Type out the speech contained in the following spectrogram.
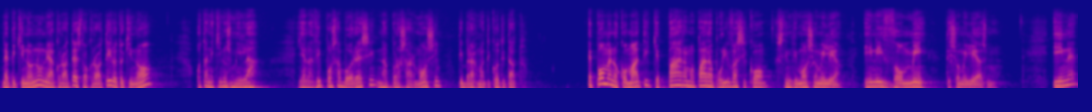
να επικοινωνούν οι ακροατές, το ακροατήριο, το κοινό, όταν εκείνος μιλά, για να δει πώς θα μπορέσει να προσαρμόσει την πραγματικότητά του. Επόμενο κομμάτι και πάρα μα πάρα πολύ βασικό στην δημόσια ομιλία είναι η δομή της ομιλίας μου. Είναι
